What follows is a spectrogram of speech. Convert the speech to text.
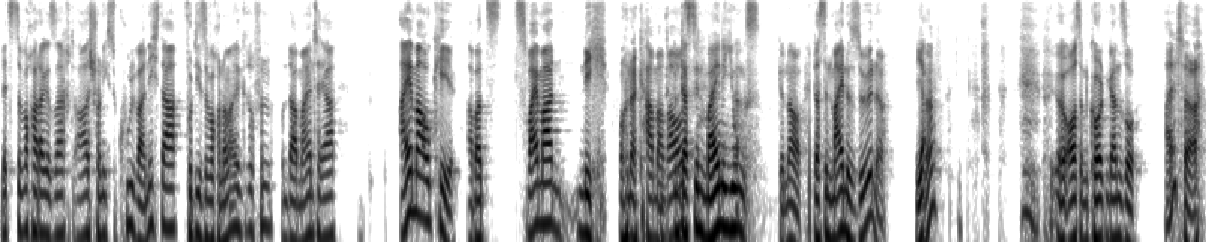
Letzte Woche hat er gesagt, ah, ist schon nicht so cool, war nicht da. Wurde diese Woche nochmal angegriffen und da meinte er, einmal okay, aber zweimal nicht. Und dann kam er raus. Und das sind meine Jungs. genau, das sind meine Söhne. Ja. Ne? Austin Colton ganz so, Alter.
